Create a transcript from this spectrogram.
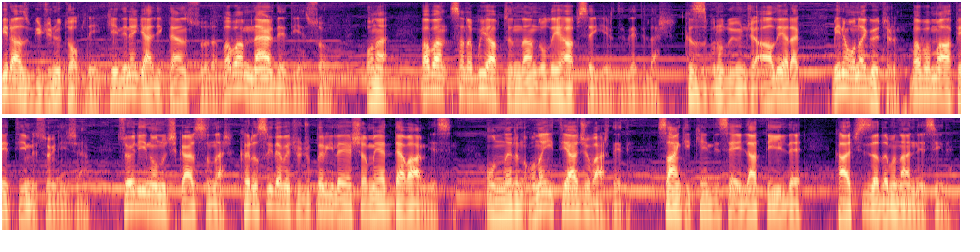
Biraz gücünü toplayıp kendine geldikten sonra babam nerede diye sordu. Ona baban sana bu yaptığından dolayı hapse girdi dediler. Kız bunu duyunca ağlayarak beni ona götürün babamı affettiğimi söyleyeceğim. Söyleyin onu çıkarsınlar. Karısıyla ve çocuklarıyla yaşamaya devam etsin. Onların ona ihtiyacı var dedi. Sanki kendisi evlat değil de kalpsiz adamın annesiydi.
